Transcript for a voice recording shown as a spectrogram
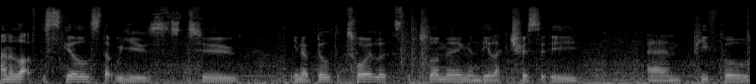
and a lot of the skills that we used to, you know, build the toilets, the plumbing, and the electricity, um, people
